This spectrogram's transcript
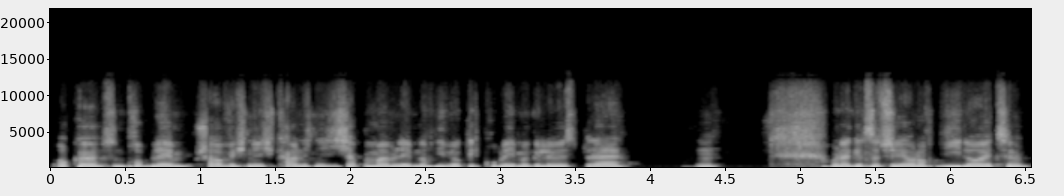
Okay, ist ein Problem, schaffe ich nicht, kann ich nicht. Ich habe in meinem Leben noch nie wirklich Probleme gelöst. Äh. Und dann gibt es natürlich auch noch die Leute,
